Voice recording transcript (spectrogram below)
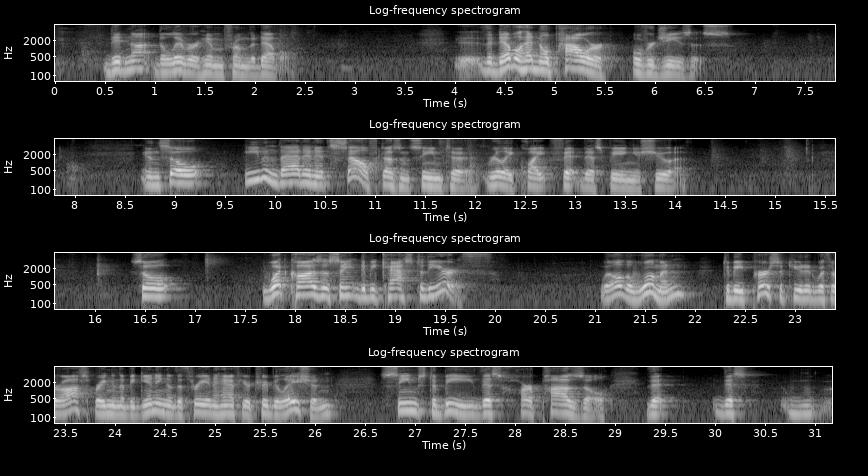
did not deliver him from the devil. The devil had no power over Jesus. And so, even that in itself doesn't seem to really quite fit this being Yeshua. So, what causes Satan to be cast to the earth? Well, the woman to be persecuted with her offspring in the beginning of the three and a half year tribulation seems to be this harpazo, that this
